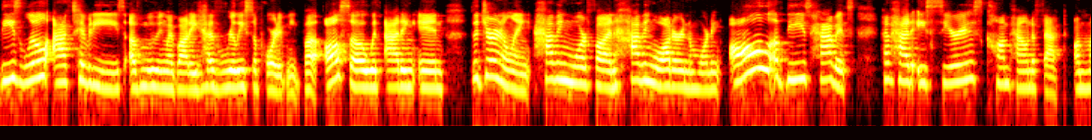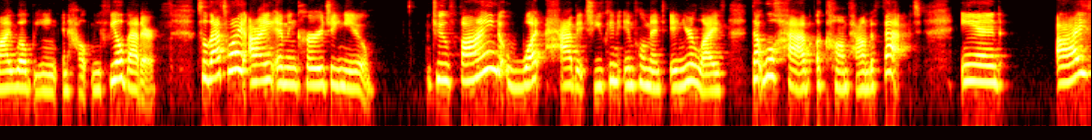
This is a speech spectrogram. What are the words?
these little activities of moving my body have really supported me, but also with adding in the journaling, having more fun, having water in the morning, all of these habits have had a serious compound effect on my well being and help me feel better. So that's why I am encouraging you to find what habits you can implement in your life that will have a compound effect. And I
